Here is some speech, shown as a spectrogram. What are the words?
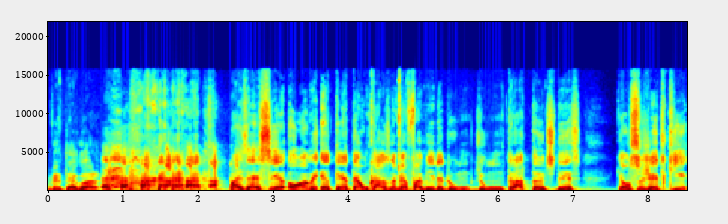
Inventei agora. Mas esse homem, eu tenho até um caso na minha família de um, de um tratante desse, que é um sujeito que,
